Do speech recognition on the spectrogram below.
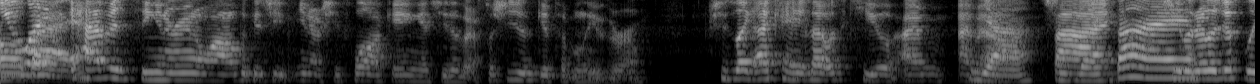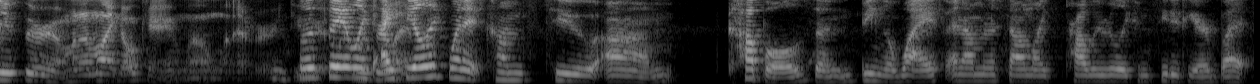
And you like Bye." haven't seen her in a while because she, you know, she's walking and she does her, so she just gets up and leaves the room. She's like, "Okay, that was cute. I'm, I'm yeah, out. she's Bye." like, "Bye." She literally just leaves the room, and I'm like, "Okay, well, whatever." Do Let's your- say like I life." feel like when it comes to um couples and being a wife and I'm going to sound like probably really conceited here but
